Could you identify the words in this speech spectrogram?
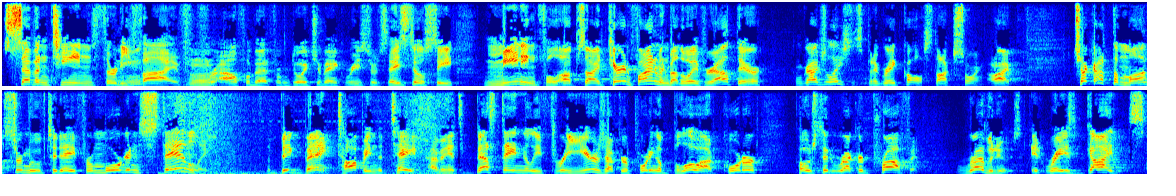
seventeen thirty-five mm-hmm. for Alphabet from Deutsche Bank Research. They still see meaningful upside. Karen Finerman, by the way, if you're out there, congratulations. It's been a great call. Stock soaring. All right. Check out the monster move today from Morgan Stanley. The big bank topping the tape, having its best day in nearly three years after reporting a blowout quarter, posted record profit, revenues. It raised guidance.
